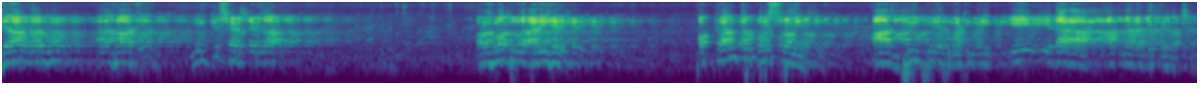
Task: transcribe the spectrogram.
জনাব মরহুম আলহাজ মুনকির সাহেব রহমতুল্লাহ আলীহের অক্লান্ত পরিশ্রমে আজ ভীমপুরের মাটিতে এই ইদারা আপনারা দেখতে পাচ্ছেন।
